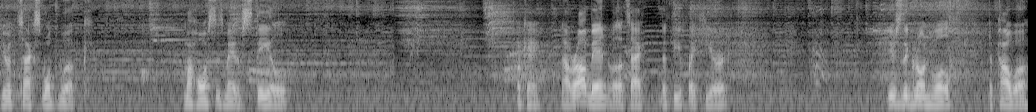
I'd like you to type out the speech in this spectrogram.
Your attacks won't work. My horse is made of steel. Okay, now Robin will attack the thief right here. Use the Gronnwolf, the power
